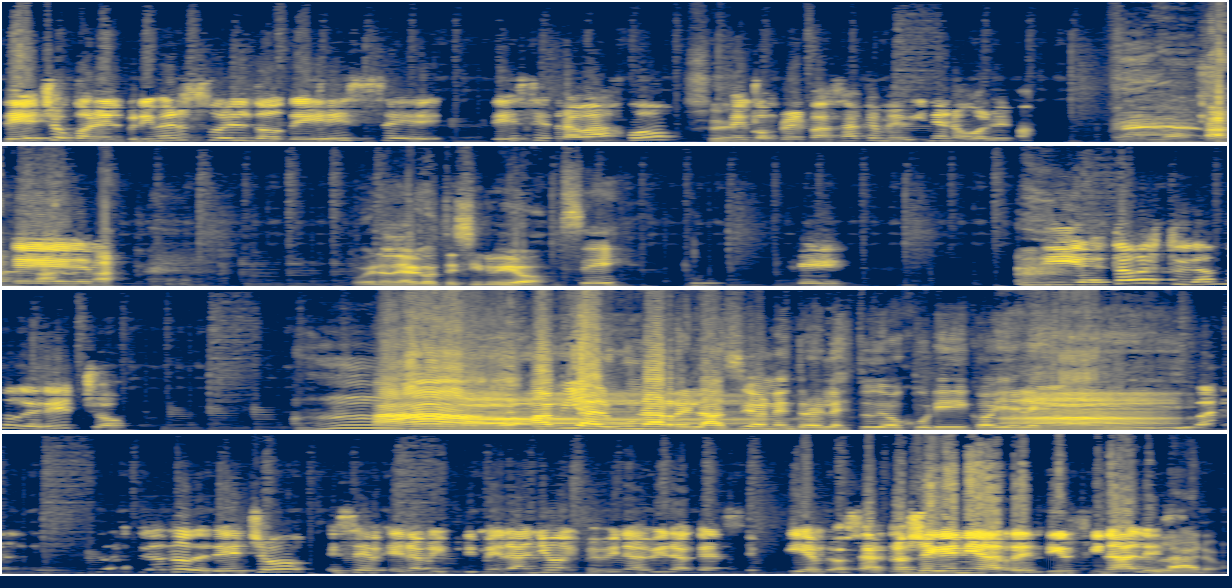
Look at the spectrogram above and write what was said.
de hecho, con el primer sueldo de ese de ese trabajo, Sí. me compré el pasaje, me vine y no volví más. Eh, Bueno, de algo te sirvió. Sí. sí. Y estaba estudiando Derecho. Ah, o- había alguna relación entre el estudio jurídico y el Ah. estaba estudiando Derecho, ese era mi primer año y me vine a vivir acá en septiembre. O sea, no llegué ni a rendir finales. Claro,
